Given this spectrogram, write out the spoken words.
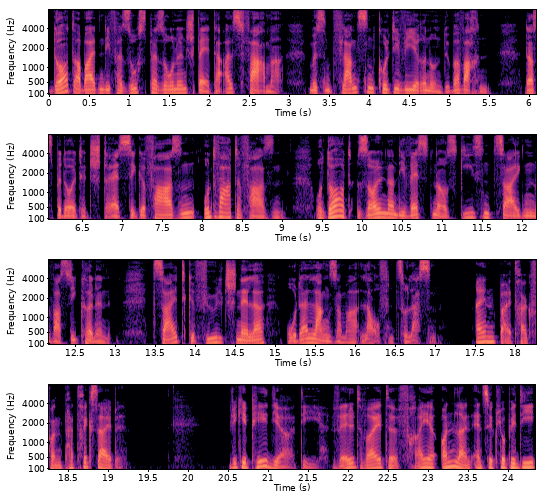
Dort arbeiten die Versuchspersonen später als Farmer, müssen Pflanzen kultivieren und überwachen. Das bedeutet stressige Phasen und Wartephasen. Und dort sollen dann die Westen aus Gießen zeigen, was sie können. Zeit gefühlt schneller oder langsamer laufen zu lassen. Ein Beitrag von Patrick Seibel. Wikipedia, die weltweite freie Online-Enzyklopädie,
